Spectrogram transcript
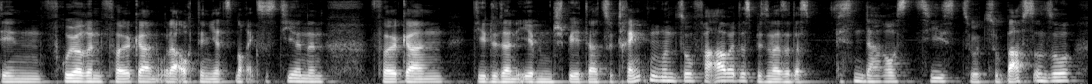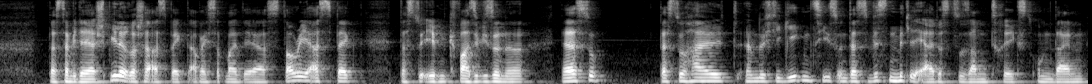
den früheren Völkern oder auch den jetzt noch existierenden Völkern, die du dann eben später zu Tränken und so verarbeitest, beziehungsweise das Wissen daraus ziehst, zu, zu Buffs und so. Das ist dann wieder der spielerische Aspekt, aber ich sag mal, der Story-Aspekt, dass du eben quasi wie so eine, ja, dass du, dass du halt ähm, durch die Gegend ziehst und das Wissen Mittelerdes zusammenträgst, um deinen,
